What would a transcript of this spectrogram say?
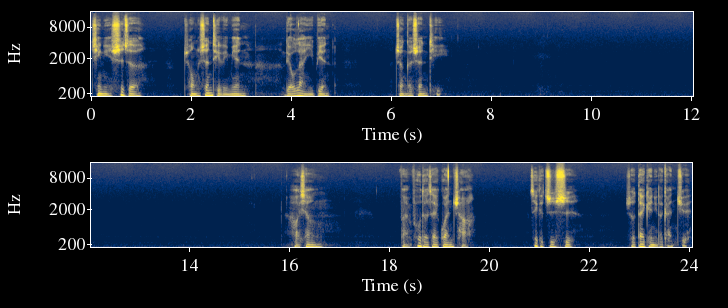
请你试着从身体里面浏览一遍整个身体。好像反复的在观察这个姿势所带给你的感觉。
